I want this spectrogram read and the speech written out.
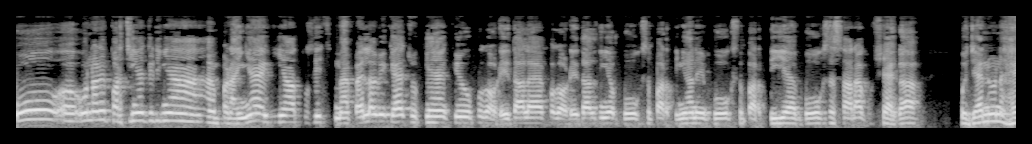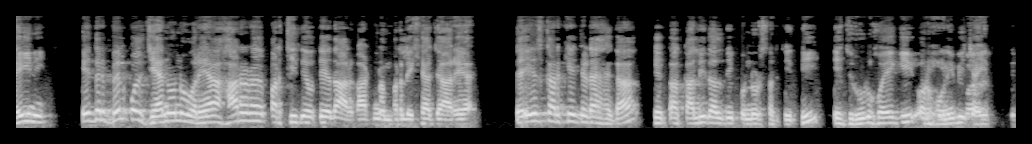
ਉਹ ਅ, ਉਹਨਾਂ ਨੇ ਪਰਚੀਆਂ ਜਿਹੜੀਆਂ ਬਣਾਈਆਂ ਹੈਗੀਆਂ ਤੁਸੀਂ ਮੈਂ ਪਹਿਲਾਂ ਵੀ ਕਹਿ ਚੁੱਕਿਆ ਹਾਂ ਕਿ ਉਹ ਭਗੌੜੇ ਦਲ ਹੈ ਭਗੌੜੇ ਦਲ ਦੀਆਂ ਬੋਕਸ ਭਰਤੀਆਂ ਨੇ ਬੋਕਸ ਭਰਤੀ ਹੈ ਬੋਕਸ ਸਾਰਾ ਕੁਝ ਹੈਗਾ ਉਹ ਜੈਨੂਇਨ ਹੈ ਹੀ ਨਹੀਂ। ਇਧਰ ਬਿਲਕੁਲ ਜੈਨੂਇਨ ਹੋ ਰਿਹਾ ਹਰ ਪਰਚੀ ਦੇ ਉੱਤੇ ਆਧਾਰ ਕਾਰਡ ਨੰਬਰ ਲਿਖਿਆ ਜਾ ਰਿਹਾ ਹੈ। ਤੇ ਇਸ ਕਰਕੇ ਜਿਹੜਾ ਹੈਗਾ ਕਿ ਅਕਾਲੀ ਦਲ ਦੀ ਪੁਨਰ ਸਰਜੀਤੀ ਇਹ ਜ਼ਰੂਰ ਹੋਏਗੀ ਔਰ ਹੋਣੀ ਵੀ ਚਾਹੀਦੀ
